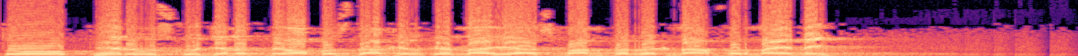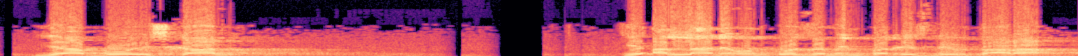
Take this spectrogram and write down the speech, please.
تو پھر اس کو جنت میں واپس داخل کرنا یا آسمان پر رکھنا فرمائے نہیں۔ یا وہ اشکال کہ اللہ نے ان کو زمین پر اس لیے اتارا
